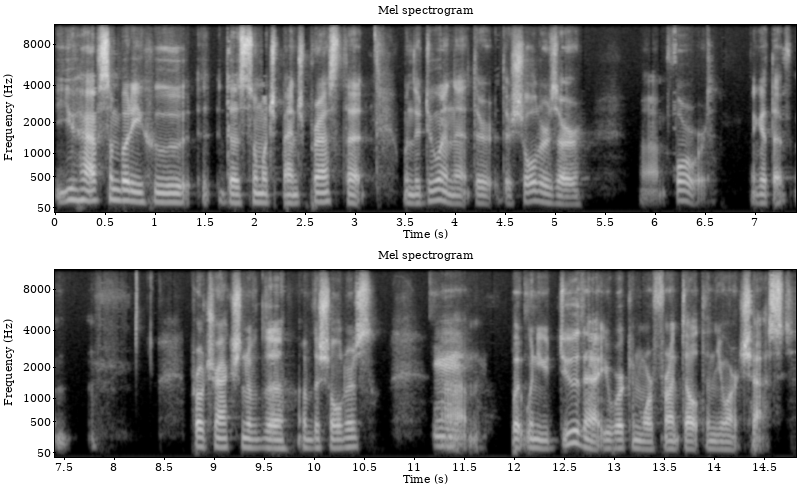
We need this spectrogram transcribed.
You have somebody who does so much bench press that when they're doing that, their their shoulders are um, forward. They get that protraction of the of the shoulders. Mm. Um, but when you do that, you're working more front delt than you are chest.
